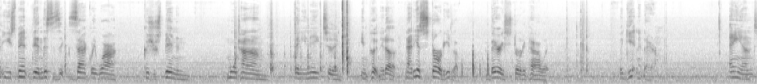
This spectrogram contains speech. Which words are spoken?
You spent, then this is exactly why. Because you're spending more time than you need to in putting it up. Now it is sturdy. It's a very sturdy palette. But getting it there. And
